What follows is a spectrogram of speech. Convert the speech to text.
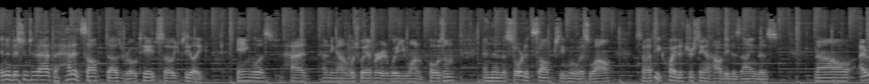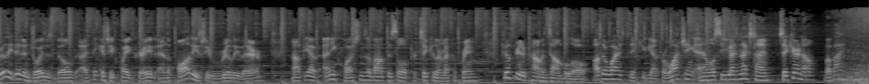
in addition to that, the head itself does rotate, so you see like angleless head depending on which way ever way you want to pose them, and then the sword itself actually move as well. So be quite interesting on how they designed this. Now, I really did enjoy this build. I think it's quite great, and the quality is really there. Now, if you have any questions about this little particular mecha frame, feel free to comment down below. Otherwise, thank you again for watching, and we'll see you guys next time. Take care now. Bye-bye.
